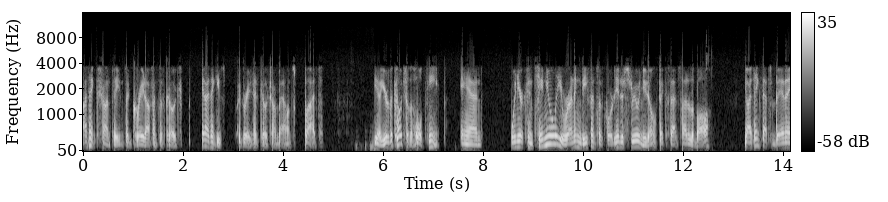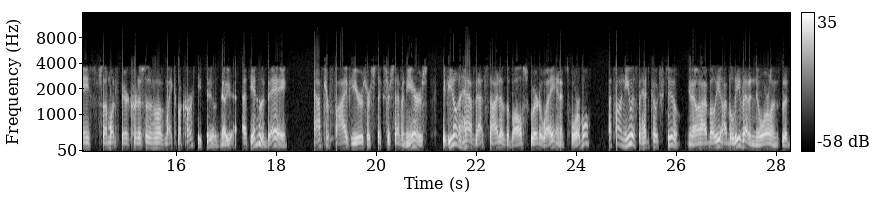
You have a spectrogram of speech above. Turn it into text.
I think Sean Payton's a great offensive coach, and I think he's a great head coach on balance. But you know, you're the coach of the whole team, and when you're continually running defensive coordinators through and you don't fix that side of the ball, you know, I think that's been a somewhat fair criticism of Mike McCarthy too. You know, at the end of the day, after five years or six or seven years, if you don't have that side of the ball squared away and it's horrible, that's on you as the head coach too. You know, and I believe I believe that in New Orleans that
